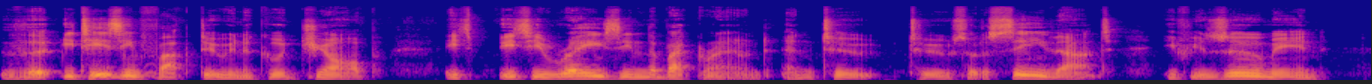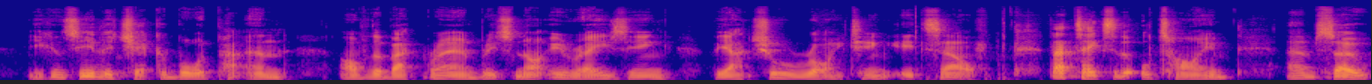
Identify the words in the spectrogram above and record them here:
that it is in fact doing a good job. It's it's erasing the background, and to to sort of see that, if you zoom in, you can see the checkerboard pattern of the background, but it's not erasing the actual writing itself. That takes a little time. Um, so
